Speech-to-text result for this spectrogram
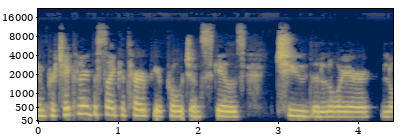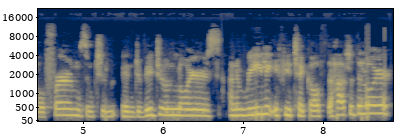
in particular the psychotherapy approach and skills to the lawyer law firms and to individual lawyers. And really, if you take off the hat of the lawyer,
